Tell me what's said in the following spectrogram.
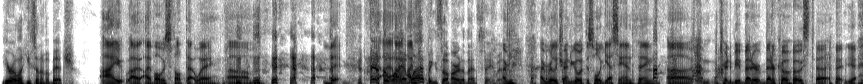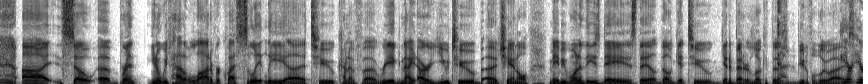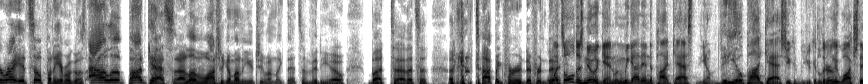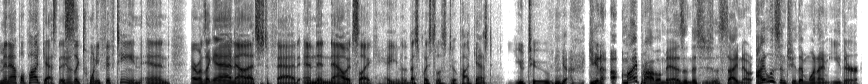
You're a lucky son of a bitch. I, I I've always felt that way. Um, that, I don't know why I- I'm, I'm- laughing so hard at that statement. I'm I'm really trying to go with this whole yes and thing. Uh, I'm trying to be a better better co-host. Uh, yeah. Uh, so uh, Brent, you know, we've had a lot of requests lately uh, to kind of uh, reignite our YouTube uh, channel. Maybe one of these days they'll they'll get to get a better look at those beautiful blue eyes. You're, you're right. It's so funny. Everyone goes, I love podcasts and I love watching them on YouTube. I'm like, that's a video, but uh, that's a, a topic for a different day. What's old is new again. When we got into podcast, you know, video podcasts, you could you could literally watch them in Apple Podcasts. This is like 2015, and everyone's like, "Yeah, no, that's just a fad." And then now it's like, "Hey, you know, the best place to listen to a podcast, YouTube." Yeah. Do you know, uh, my problem is, and this is just a side note, I listen to them when I'm either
